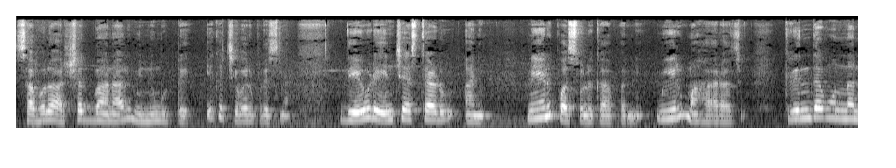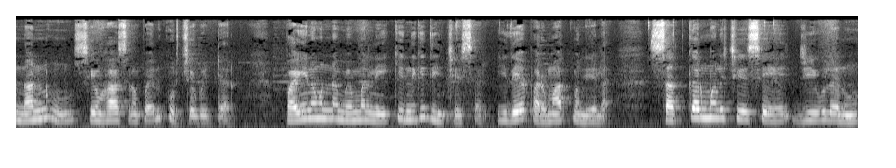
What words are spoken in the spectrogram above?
సభలో అర్షద్బాణాలు మిన్నుముట్టాయి ఇక చివరి ప్రశ్న. దేవుడు ఏం చేస్తాడు అని. నేను పశువుల కాపరిని మీరు మహారాజు. క్రింద ఉన్న నన్ను సింహాసనం పైన కూర్చోబెట్టారు. పైన ఉన్న మిమ్మల్ని కిందికి దించేశారు. ఇదే పరమాత్మ లీల. సత్కర్మలు చేసే జీవులను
